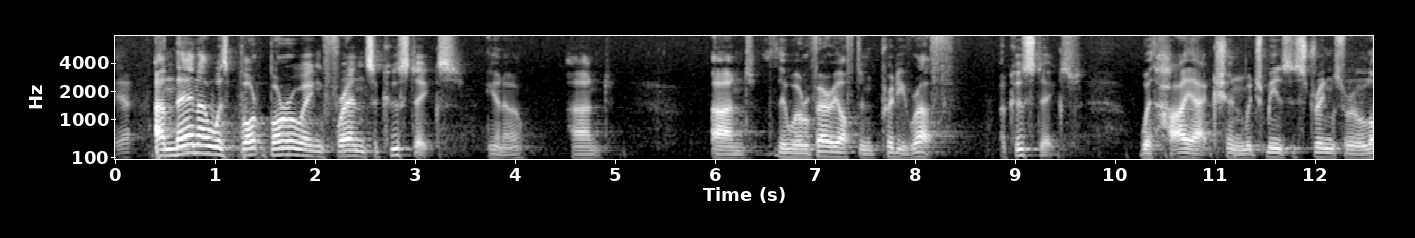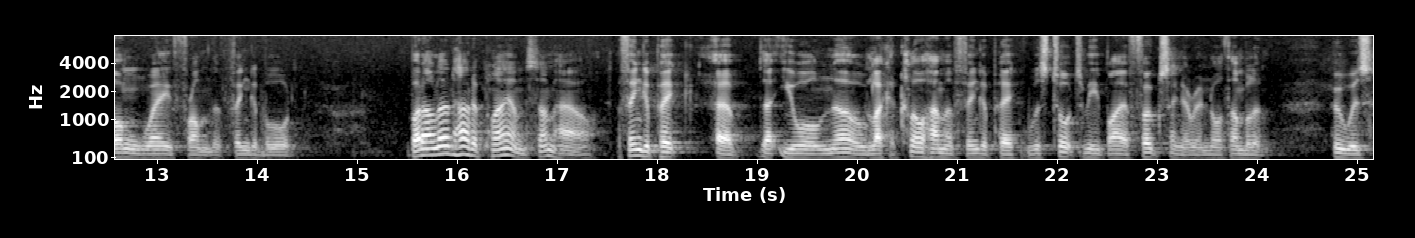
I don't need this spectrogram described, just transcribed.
Yeah. And then I was bor borrowing friends' acoustics, you know, and, and they were very often pretty rough acoustics with high action, which means the strings were a long way from the fingerboard. But I learned how to play them somehow. A fingerpick uh, that you all know, like a clawhammer fingerpick, was taught to me by a folk singer in Northumberland who was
